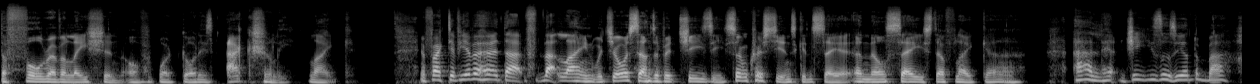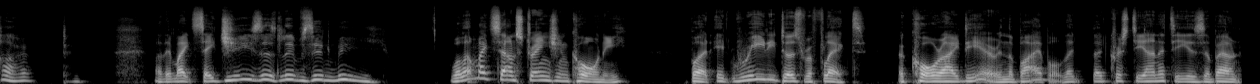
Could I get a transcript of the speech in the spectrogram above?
the full revelation of what God is actually like. In fact, have you ever heard that that line, which always sounds a bit cheesy? Some Christians can say it, and they'll say stuff like, uh, "I let Jesus into my heart," or they might say, "Jesus lives in me." Well, that might sound strange and corny, but it really does reflect a core idea in the Bible that that Christianity is about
